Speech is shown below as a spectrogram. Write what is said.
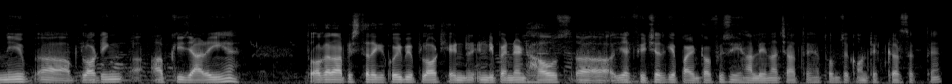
न्यू प्लॉटिंग आप की जा रही हैं। तो अगर आप इस तरह के कोई भी प्लॉट या इंडिपेंडेंट हाउस या फ्यूचर के पॉइंट ऑफ़ व्यू से यहाँ लेना चाहते हैं तो हमसे कांटेक्ट कर सकते हैं।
